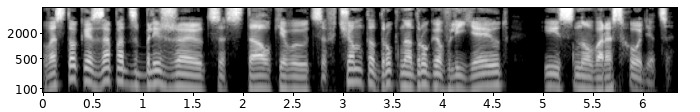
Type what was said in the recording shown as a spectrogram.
Восток и Запад сближаются, сталкиваются, в чем-то друг на друга влияют и снова расходятся.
